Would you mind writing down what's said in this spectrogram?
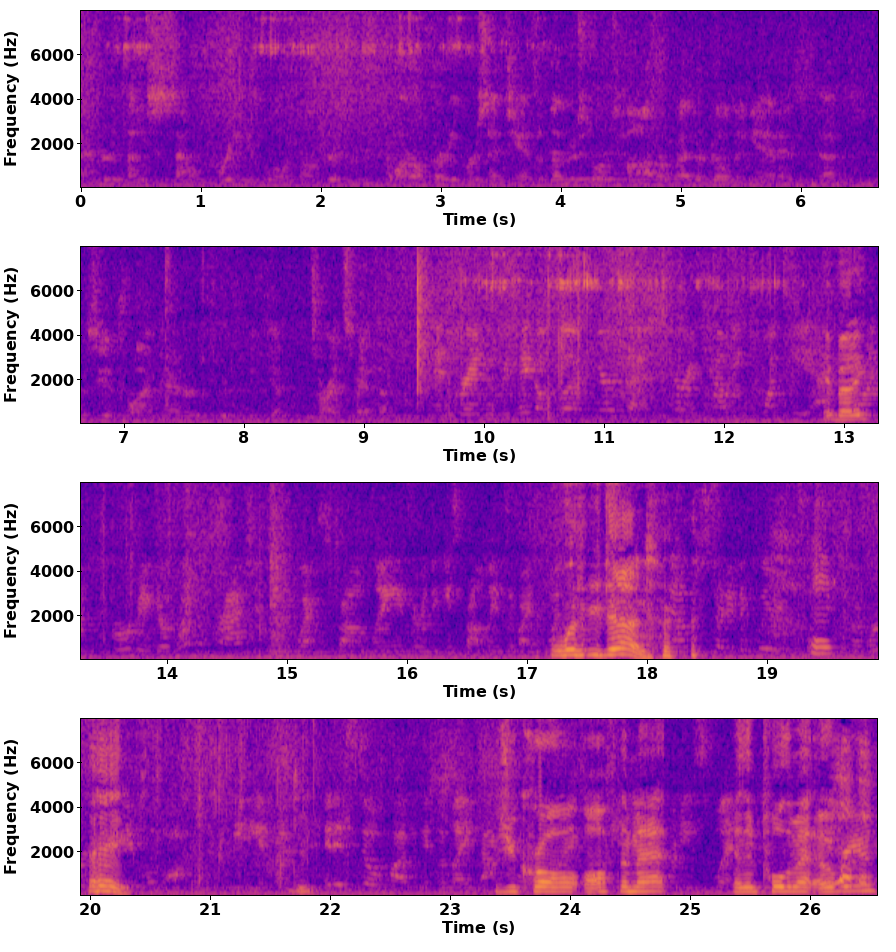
afternoon. Nice south breeze blowing on through. Tomorrow, 30% chance of thunderstorms, hotter weather building in, and uh, we see a dry pattern through the weekend. All right, Samantha. And Brandon, as we take a look, here's that Tarrant County 20 Hey, buddy. Irving. There was a crash in the westbound lanes or the eastbound lanes of I-20. What have you done? Now they're starting to clear some emergency Hey. vehicles off of the median, but Did- it is still causing a delay. Did you crawl off the mat and then pull the mat over you?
